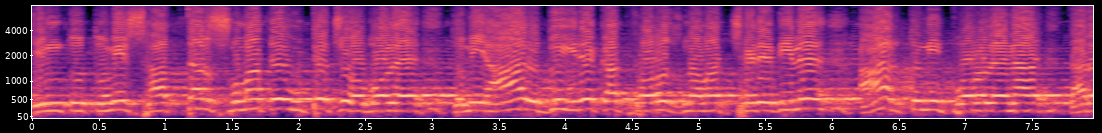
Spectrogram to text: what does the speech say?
কিন্তু তুমি সাতটার সময়তে উঠেছো বলে, তুমি আর দুই রেখাত ফরজ নামাজ ছেড়ে দিলে, আর তুমি পড়লে না। তার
